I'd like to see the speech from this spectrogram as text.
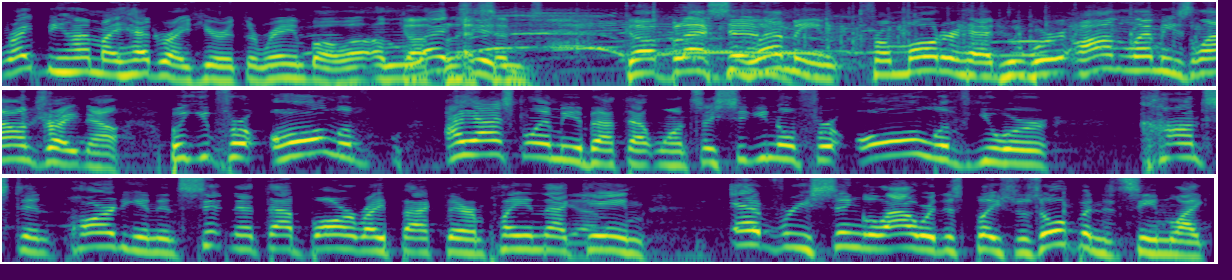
right behind my head right here at the Rainbow, a, a God bless legend. him. God bless him. Lemmy from Motorhead, who we're on Lemmy's Lounge right now. But you, for all of, I asked Lemmy about that once. I said, you know, for all of your constant partying and sitting at that bar right back there and playing that Yeah. game. Every single hour this place was open, it seemed like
